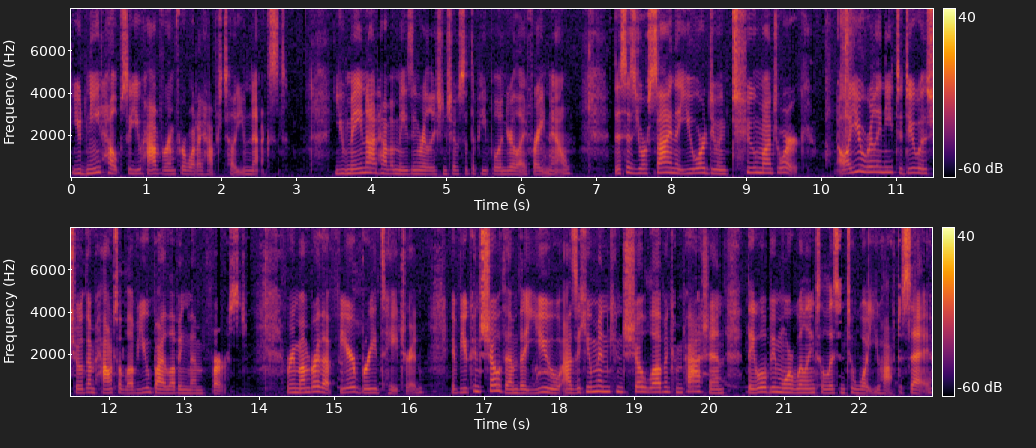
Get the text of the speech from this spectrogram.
You'd need help, so you have room for what I have to tell you next. You may not have amazing relationships with the people in your life right now. This is your sign that you are doing too much work. All you really need to do is show them how to love you by loving them first. Remember that fear breeds hatred. If you can show them that you, as a human, can show love and compassion, they will be more willing to listen to what you have to say.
